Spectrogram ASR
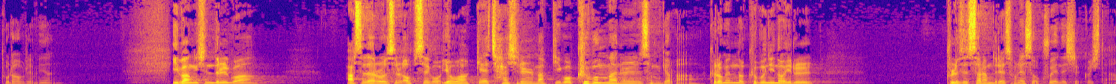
돌아오려면 이방 신들과 아스다롯을 없애고 여호와께 자신을 맡기고 그분만을 섬겨라. 그러면 너 그분이 너희를 블레셋 사람들의 손에서 구해내실 것이다.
